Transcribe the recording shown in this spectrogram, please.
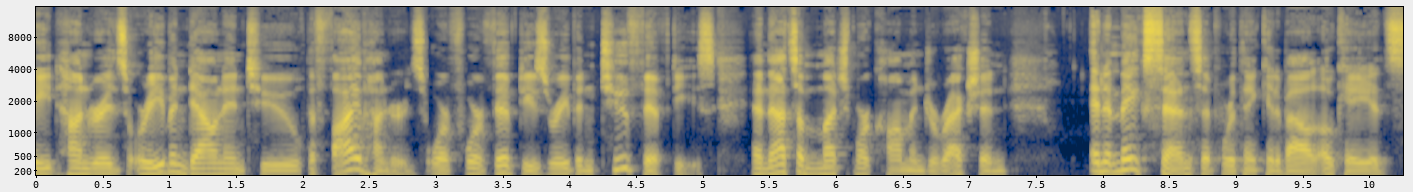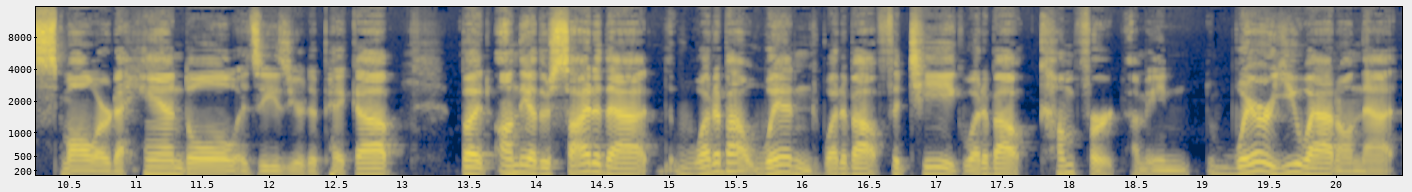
800s or even down into the 500s or 450s or even 250s. And that's a much more common direction. And it makes sense if we're thinking about, okay, it's smaller to handle, it's easier to pick up. But on the other side of that, what about wind? What about fatigue? What about comfort? I mean, where are you at on that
